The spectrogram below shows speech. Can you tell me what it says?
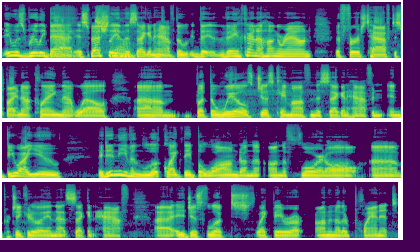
it was really bad, especially yeah. in the second half. The, the they kind of hung around the first half despite not playing that well, um, but the wheels just came off in the second half, and, and BYU they didn't even look like they belonged on the on the floor at all, um, particularly in that second half. Uh, it just looked like they were on another planet.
